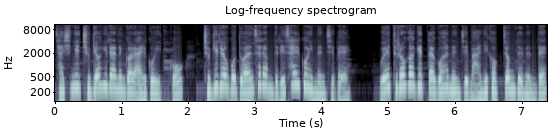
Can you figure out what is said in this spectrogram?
자신이 주경이라는 걸 알고 있고 죽이려고도 한 사람들이 살고 있는 집에 왜 들어가겠다고 하는지 많이 걱정되는데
